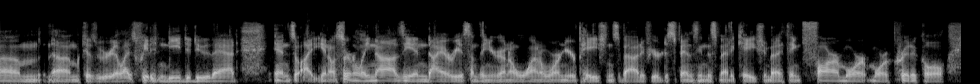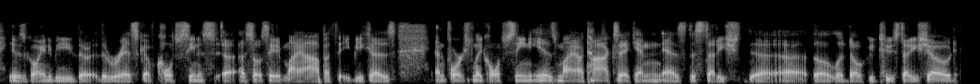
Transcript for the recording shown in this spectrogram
because um, um, we realized we didn't need to do that. And so I, you know, certainly nausea and diarrhea is something you're going to want to warn your patients about if you're dispensing this medication. But I think far more more critical is going to be the the risk of colchicine uh, associated myopathy because unfortunately colchicine is myotoxic, and as the study uh, the LoDoCo two study showed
